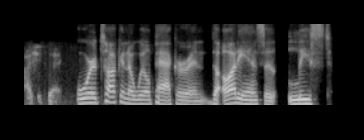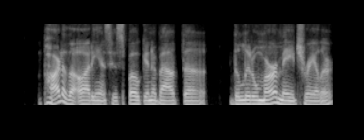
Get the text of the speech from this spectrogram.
I should say. We're talking to Will Packer, and the audience, at least part of the audience, has spoken about the the Little Mermaid trailer.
